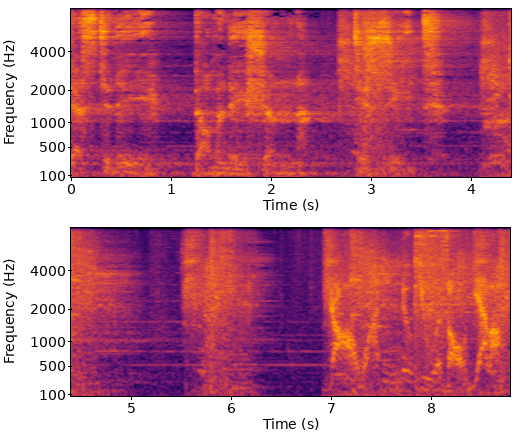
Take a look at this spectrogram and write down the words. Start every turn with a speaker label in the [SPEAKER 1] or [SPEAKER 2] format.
[SPEAKER 1] Destiny, domination, deceit.
[SPEAKER 2] I knew you was all yellow.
